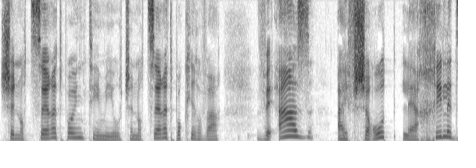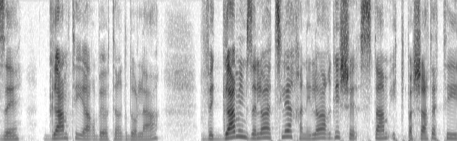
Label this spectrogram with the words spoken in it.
שנוצרת פה אינטימיות, שנוצרת פה קרבה, ואז האפשרות להכיל את זה גם תהיה הרבה יותר גדולה, וגם אם זה לא יצליח, אני לא ארגיש שסתם התפשטתי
